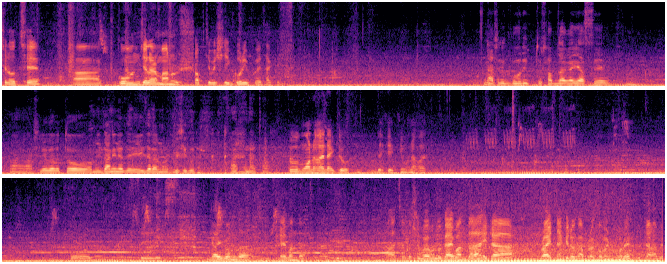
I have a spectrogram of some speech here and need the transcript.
সেটা হচ্ছে কোন জেলার মানুষ সবচেয়ে বেশি গরিব হয়ে থাকে? না, আসলে গরিব তো সব জায়গায় আছে। আসলে এভাবে তো আমি জানি না যে এই জেলার মানুষ বেশি গরিব। না তো। তো মনে হয় না একটু দেখে কি মনে হয়। গাইবান্ধা। গাইবান্ধা। আচ্ছা দর্শক ভাই বলল গাইবান্ধা এটা রাইট নাকি রকম আপনারা কমেন্ট করে জানাবেন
